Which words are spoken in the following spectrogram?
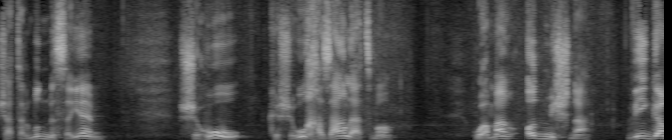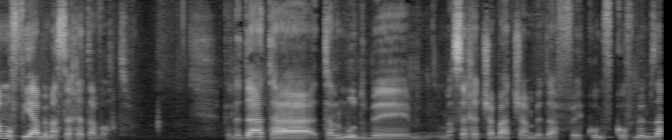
שהתלמוד מסיים, שהוא, כשהוא חזר לעצמו, הוא אמר עוד משנה, והיא גם מופיעה במסכת אבות. ולדעת התלמוד במסכת שבת, שם בדף קקמ"ז,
